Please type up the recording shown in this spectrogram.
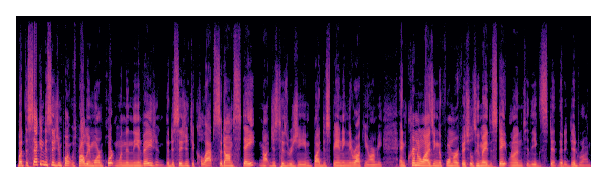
But the second decision point was probably a more important one than the invasion the decision to collapse Saddam's state, not just his regime, by disbanding the Iraqi army and criminalizing the former officials who made the state run to the extent that it did run,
